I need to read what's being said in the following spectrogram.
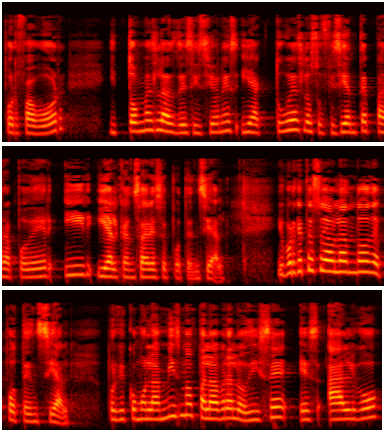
por favor, y tomes las decisiones y actúes lo suficiente para poder ir y alcanzar ese potencial. ¿Y por qué te estoy hablando de potencial? Porque como la misma palabra lo dice, es algo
